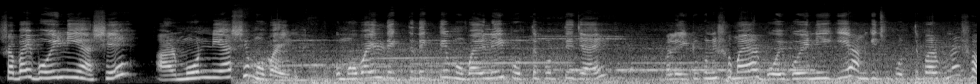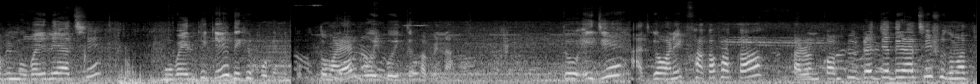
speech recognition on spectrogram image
সবাই বই নিয়ে আসে আর মন নিয়ে আসে মোবাইল। ও মোবাইল দেখতে দেখতে মোবাইলেই পড়তে পড়তে যায়। বলে এইটুকুনি সময় আর বই বই নিয়ে গিয়ে আমি কিছু পড়তে পারব না সবই মোবাইলে আছে। মোবাইল থেকে দেখে পড়ে নেব। তোমার আর বই বইতে হবে না। তো এই যে আজকে অনেক ফাঁকা ফাঁকা কারণ কম্পিউটার যাদের আছে শুধুমাত্র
